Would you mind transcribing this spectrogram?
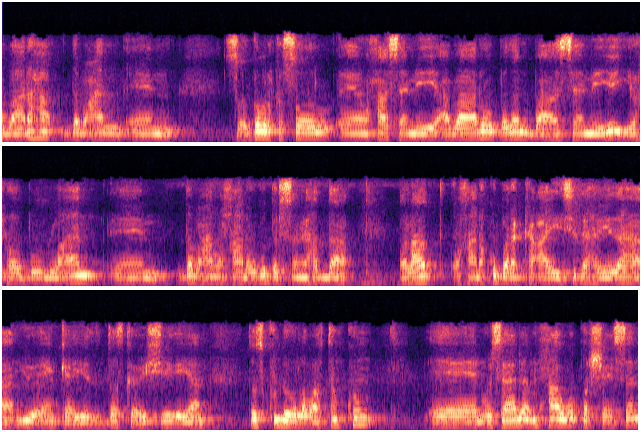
abaaraha. Dabcan gobolka sool waxaa saameeyey abaaro badan baa saameeyey iyo roobab la'aan dabcan waxaana ugu darsamay hadda colaad waxaana ku barakacay sida hay'adaha u n-ka iyo dadka ay sheegayaan. Dad ku dhow labaatan kun wasaare maxaa uga qorsheysan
